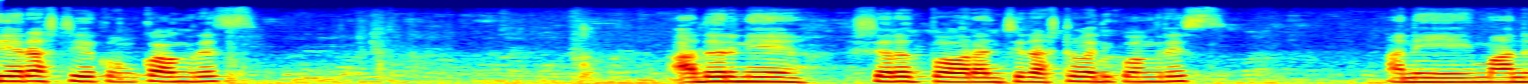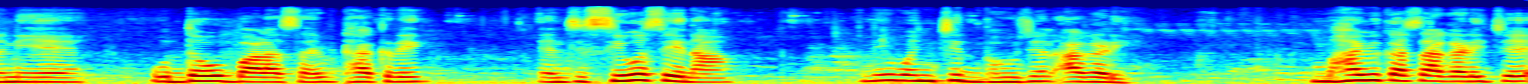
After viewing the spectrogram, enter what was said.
भारतीय राष्ट्रीय काँ- काँग्रेस आदरणीय शरद पवारांची राष्ट्रवादी काँग्रेस आणि माननीय उद्धव बाळासाहेब ठाकरे यांची शिवसेना आणि वंचित बहुजन आघाडी महाविकास आघाडीचे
